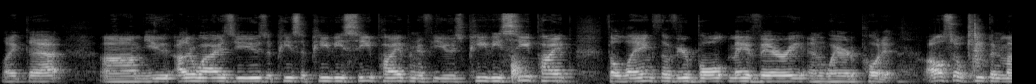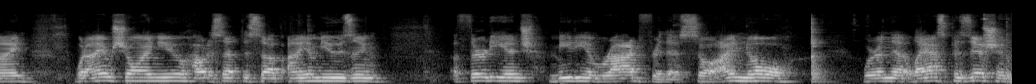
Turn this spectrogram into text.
like that. Um, you Otherwise you use a piece of PVC pipe and if you use PVC pipe the length of your bolt may vary and where to put it. Also keep in mind what I am showing you how to set this up I am using a 30 inch medium rod for this so I know we're in that last position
